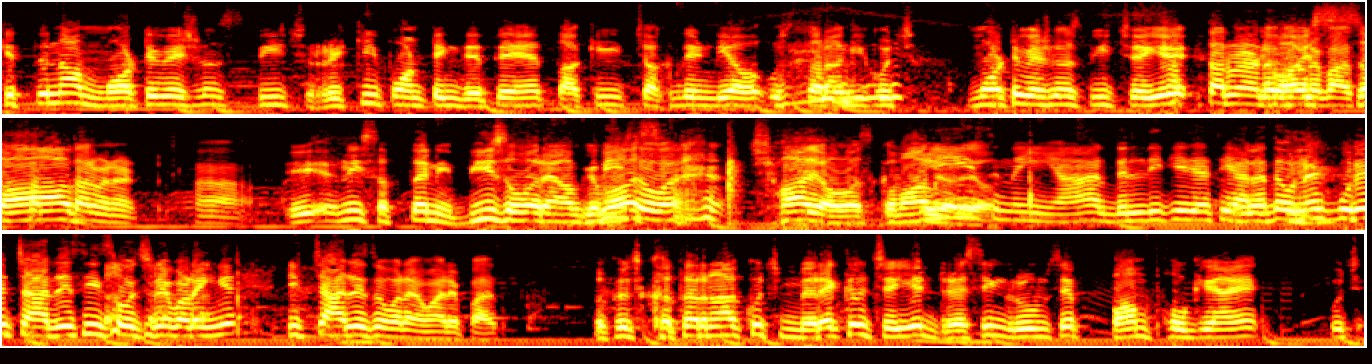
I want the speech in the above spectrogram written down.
कितना मोटिवेशनल स्पीच रिकी पॉन्टिंग देते हैं ताकि चक दे इंडिया उस तरह की कुछ मोटिवेशनल स्पीच चाहिए। 70 मिनट। कि भाई हमारे पास साहब, 70 मिनट हाँ नहीं सत्तर नहीं बीस ओवर है आपके पास। ओवर। छा जाओ बस कमाल कर जाओ नहीं यार दिल्ली की जैसी हालत है उन्हें पूरे चार्जेस ही सोचने पड़ेंगे कि चार्जेस ओवर है हमारे पास। तो कुछ खतरनाक कुछ मेरेकल चाहिए ड्रेसिंग रूम से पंप होके आए कुछ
